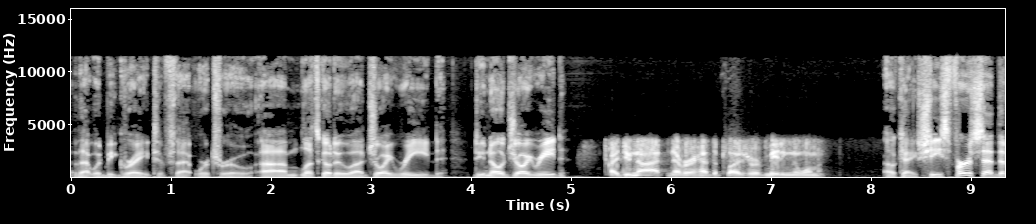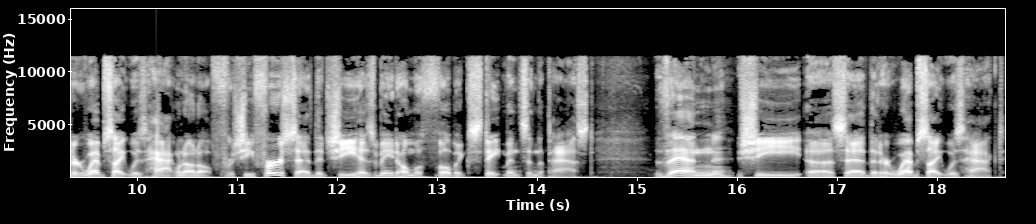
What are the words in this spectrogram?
That would be great if that were true. Um, let's go to uh, Joy Reid. Do you know Joy Reid? I do not. Never had the pleasure of meeting the woman. Okay, she first said that her website was hacked. No, no. She first said that she has made homophobic statements in the past. Then she uh, said that her website was hacked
